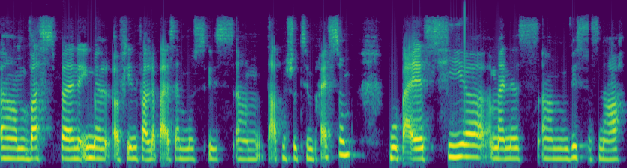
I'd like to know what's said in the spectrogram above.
ähm, was bei einer E-Mail auf jeden Fall dabei sein muss, ist ähm, Datenschutzimpressum, wobei es hier meines ähm, Wissens nach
